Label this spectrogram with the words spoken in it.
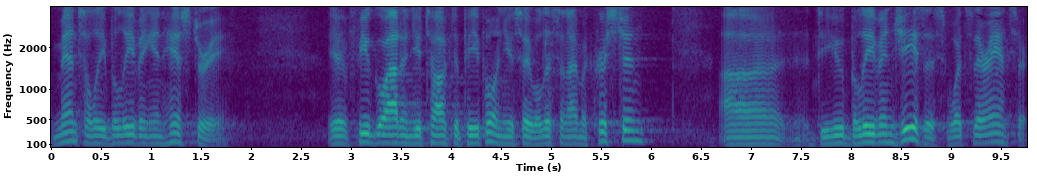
mentally believing in history. If you go out and you talk to people and you say, Well, listen, I'm a Christian, uh, do you believe in Jesus? What's their answer?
